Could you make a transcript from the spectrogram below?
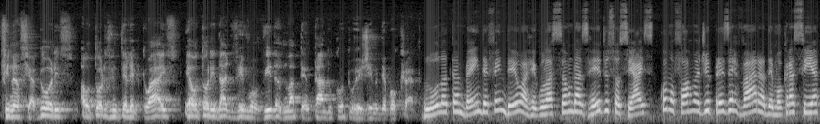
financiadores, autores intelectuais e autoridades envolvidas no atentado contra o regime democrático. Lula também defendeu a regulação das redes sociais como forma de preservar a democracia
